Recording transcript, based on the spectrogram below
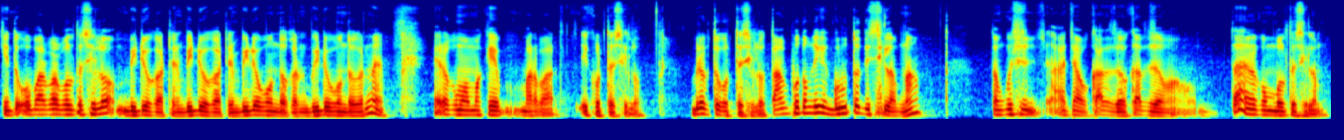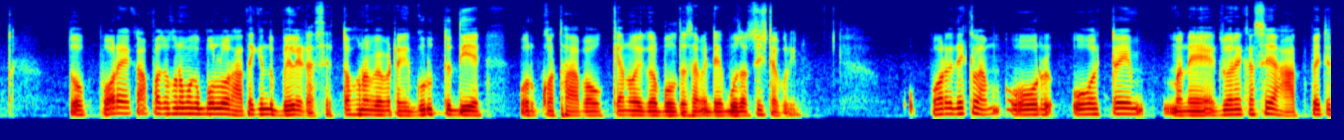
কিন্তু ও বারবার বলতেছিল ভিডিও কাটেন ভিডিও কাটেন ভিডিও বন্ধ করেন ভিডিও বন্ধ করেন। হ্যাঁ এরকম আমাকে বারবার ই করতেছিল, বিরক্ত করতেছিল। তো আমি প্রথম দিকে গুরুত্ব দিচ্ছিলাম না। তো আমি বলছি যাও, কাজে যাও কাজে যাও। তা এরকম বলতেছিলাম। তো পরে এক আপা যখন আমাকে বলল, ওর হাতে কিন্তু বেলেট আছে, তখন আমি ব্যাপারটাকে গুরুত্ব দিয়ে ওর কথা বা ও কেন এগুলো বলতেছে আমি এটা বোঝার চেষ্টা করি। পরে দেখলাম ওর, ও একটাই মানে একজনের কাছে হাত পেটে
